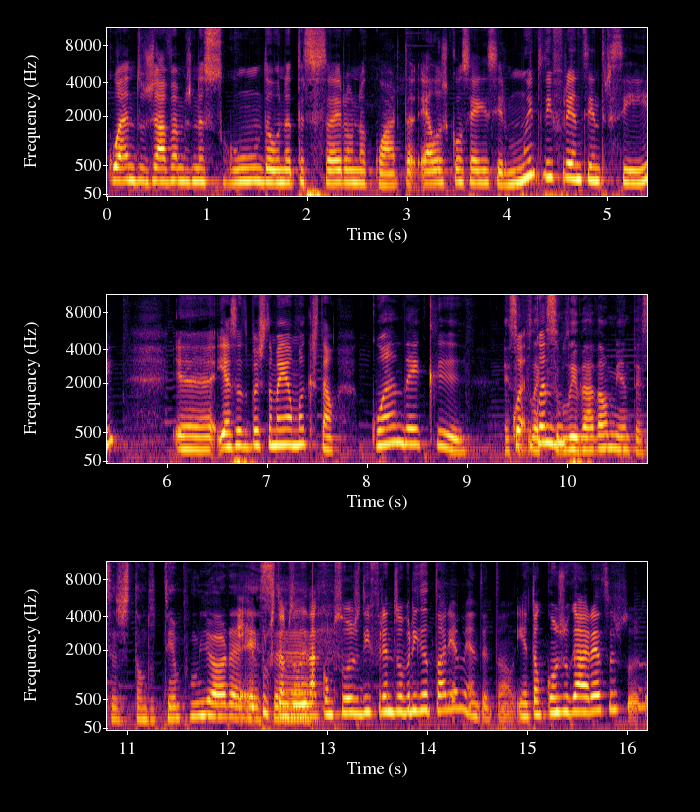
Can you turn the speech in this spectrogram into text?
quando já vamos na segunda ou na terceira ou na quarta, elas conseguem ser muito diferentes entre si. eh, e essa depois também é uma questão. Quando é que. Essa qua- quando- flexibilidade aumenta, essa gestão do tempo melhora. É, essa... porque estamos a lidar com pessoas diferentes obrigatoriamente. Então, e então conjugar essas pessoas.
